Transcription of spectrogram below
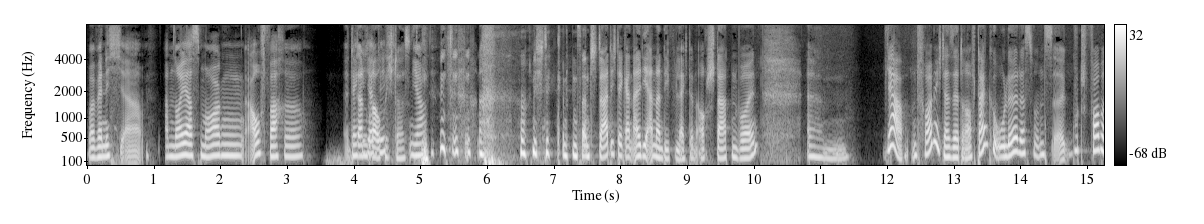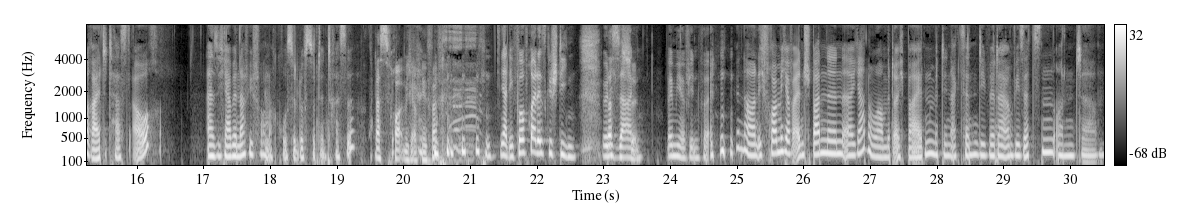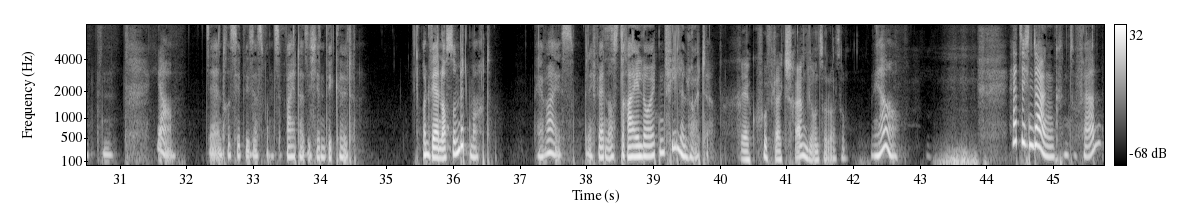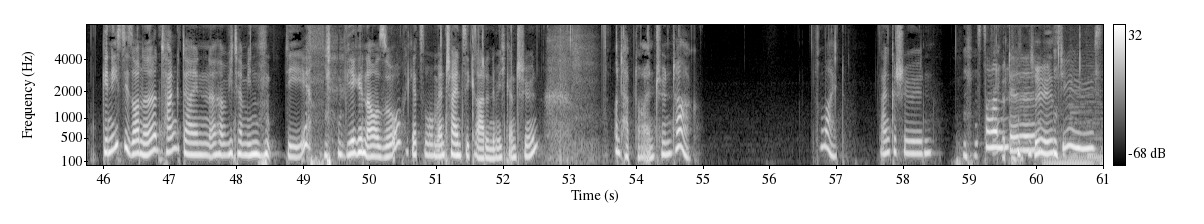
Aber wenn ich äh, am Neujahrsmorgen aufwache, denke Dann ich an brauche ich das. Ja. und ich denke an unseren Start. Ich denke an all die anderen, die vielleicht dann auch starten wollen. Ähm, ja, und freue mich da sehr drauf. Danke, Ole, dass du uns äh, gut vorbereitet hast auch. Also ich habe nach wie vor noch große Lust und Interesse. Das freut mich auf jeden Fall. Ja, die Vorfreude ist gestiegen, würde ich sagen. schön. Bei mir auf jeden Fall. Genau, und ich freue mich auf einen spannenden äh, Januar mit euch beiden, mit den Akzenten, die wir da irgendwie setzen. Und ähm, bin, ja, sehr interessiert, wie das uns weiter sich entwickelt. Und wer noch so mitmacht. Wer weiß. Vielleicht werden aus drei Leuten viele Leute. Ja, cool, vielleicht schreiben die uns oder so. Ja. Herzlichen Dank. Insofern, genieß die Sonne, tank dein äh, Vitamin D. Wir genauso. Jetzt im Moment scheint sie gerade nämlich ganz schön. Und habt noch einen schönen Tag. Soweit. Dankeschön. Bis dann. Tschüss. Tschüss.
